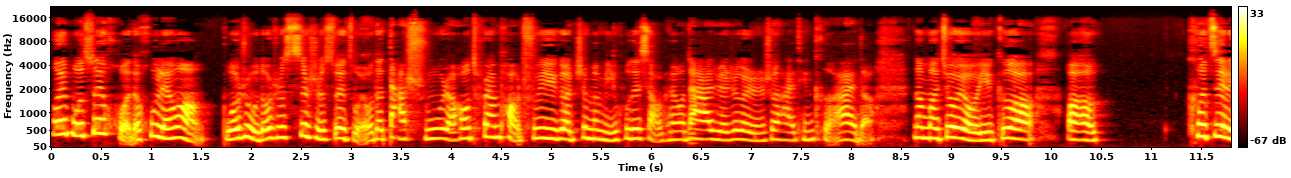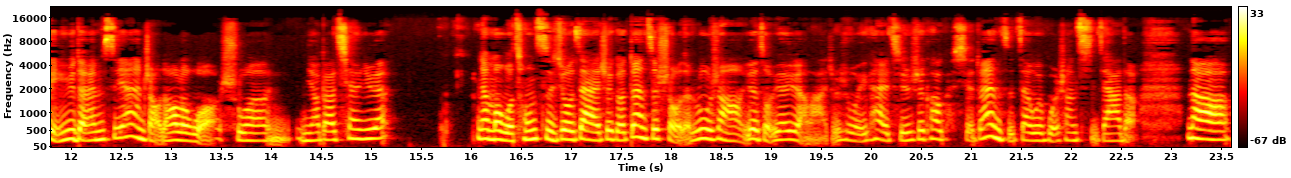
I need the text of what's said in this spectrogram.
微博最火的互联网博主都是四十岁左右的大叔，然后突然跑出一个这么迷糊的小朋友，大家觉得这个人设还挺可爱的。那么就有一个呃科技领域的 MCN 找到了我说，你要不要签约？那么我从此就在这个段子手的路上越走越远了。就是我一开始其实是靠写段子在微博上起家的，那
